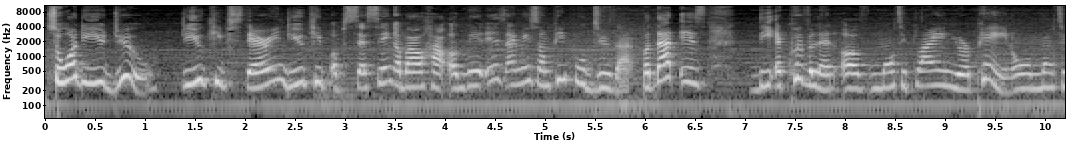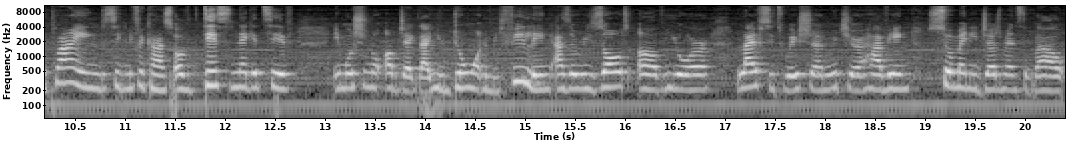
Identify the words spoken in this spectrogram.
So what do you do? Do you keep staring? Do you keep obsessing about how ugly it is? I mean, some people do that, but that is the equivalent of multiplying your pain or multiplying the significance of this negative emotional object that you don't want to be feeling as a result of your life situation, which you're having so many judgments about,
